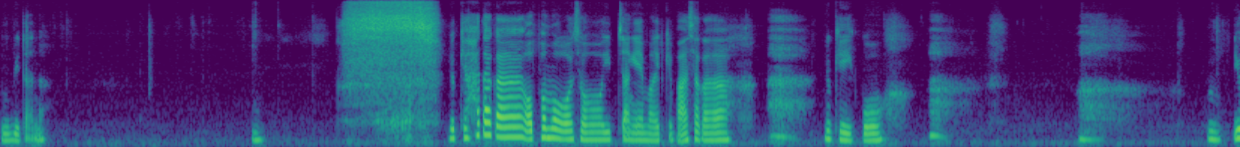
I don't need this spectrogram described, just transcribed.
루비다나. 음. 이렇게 하다가 엎어먹어서 입장에 막 이렇게 마사가 이렇게 있고 음, 이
